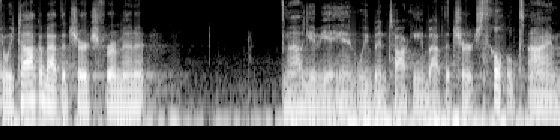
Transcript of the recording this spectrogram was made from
Can we talk about the church for a minute? I'll give you a hint. We've been talking about the church the whole time.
